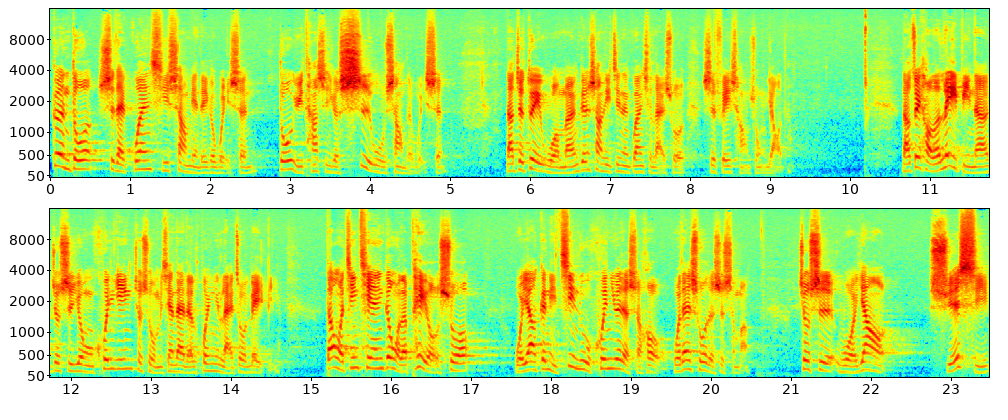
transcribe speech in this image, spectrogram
更多是在关系上面的一个委身，多于它是一个事物上的委身。那这对我们跟上帝之间的关系来说是非常重要的。那最好的类比呢，就是用婚姻，就是我们现在的婚姻来做类比。当我今天跟我的配偶说我要跟你进入婚约的时候，我在说的是什么？就是我要学习，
